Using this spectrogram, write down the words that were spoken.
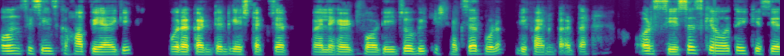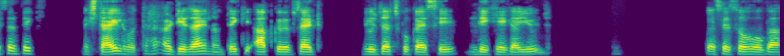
कौन सी चीज़ कहाँ पे आएगी, पूरा कंटेंट के स्ट्रक्चर पहले हेड बॉडी जो भी स्ट्रक्चर पूरा डिफाइन करता है। और सीएसएस क्या होता है कि सीएसएस एक स्टाइल होता है, और डिज़ाइन होता है कि आपके वेबसाइट यूज़र्स को कैसे दिखेगा यूज़ कैसे शो होगा,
